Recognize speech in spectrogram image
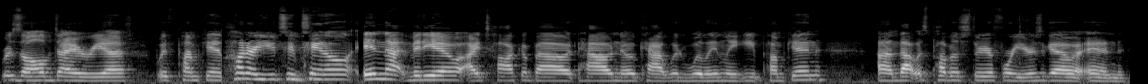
resolve diarrhea with pumpkin on our YouTube channel. In that video, I talk about how no cat would willingly eat pumpkin. Um, that was published three or four years ago, and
